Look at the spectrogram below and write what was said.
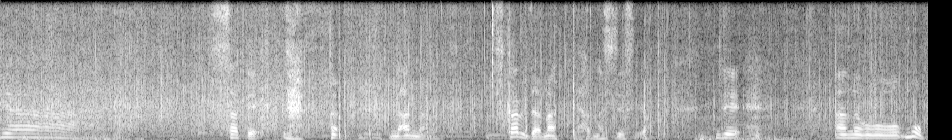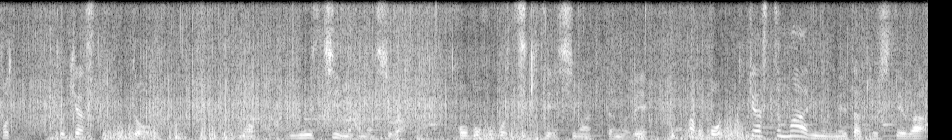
いやさて 何なの？疲れたなって話ですよ。であのー、もうポッドキャストのルーチンの話はほぼほぼ尽きてしまったので、まあ、ポッドキャスト周りのネタとしては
